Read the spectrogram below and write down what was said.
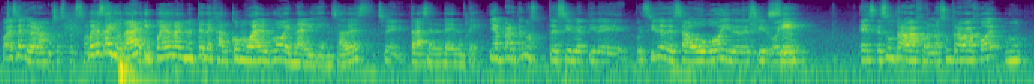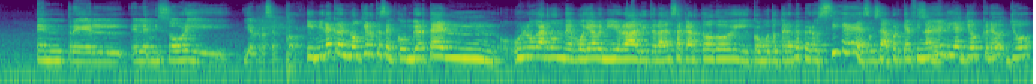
Puedes ayudar a muchas personas. Puedes ayudar y puedes realmente dejar como algo en alguien, ¿sabes? Sí. Trascendente. Y aparte nos te sirve a ti de, pues sí, de desahogo y de decir, oye, Sí. es, es un trabajo, ¿no? Es un trabajo mm, entre el, el emisor y, y el receptor. Y mira que no quiero que se convierta en un lugar donde voy a venir a literal sacar todo y como autoterapia, pero sí es, o sea, porque al final Sí. del día yo creo, yo,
